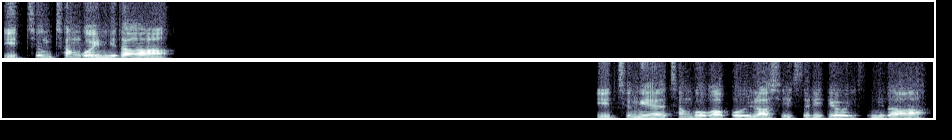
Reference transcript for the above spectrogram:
이층 창고입니다. 이층에 창고가 보일러 시설이 되어 있습니다.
